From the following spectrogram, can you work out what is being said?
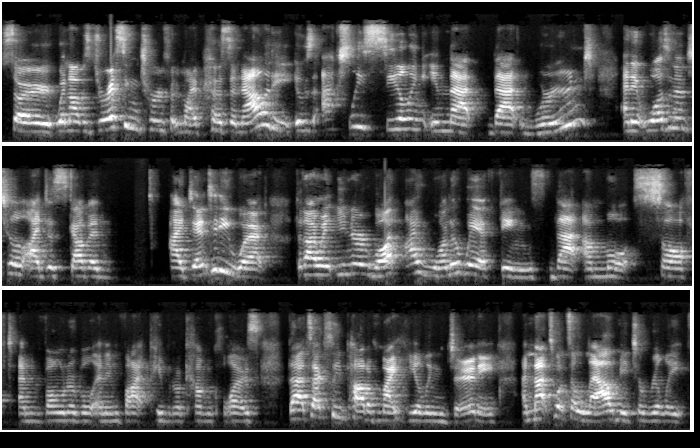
So when I was dressing true for my personality, it was actually sealing in that that wound, and it wasn't until I discovered identity work that I went, you know what? I want to wear things that are more soft and vulnerable and invite people to come close. That's actually part of my healing journey. And that's what's allowed me to really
